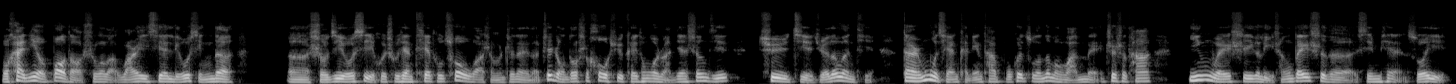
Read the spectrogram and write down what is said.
我看已经有报道说了，玩一些流行的。呃，手机游戏会出现贴图错误啊什么之类的，这种都是后续可以通过软件升级去解决的问题。但是目前肯定它不会做的那么完美，这是它因为是一个里程碑式的芯片，所以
